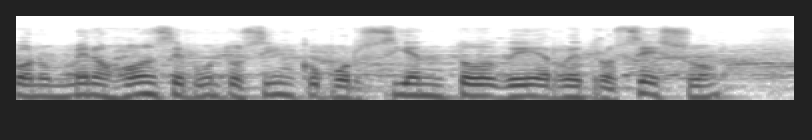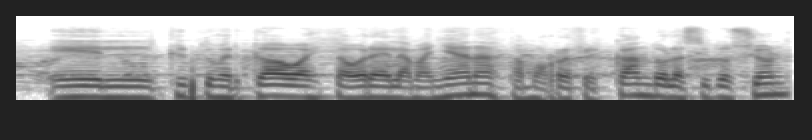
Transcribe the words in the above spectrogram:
con un menos 11.5% de retroceso. El criptomercado a esta hora de la mañana, estamos refrescando la situación,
